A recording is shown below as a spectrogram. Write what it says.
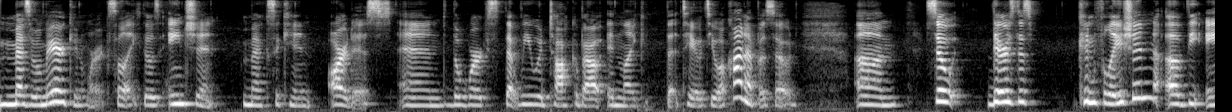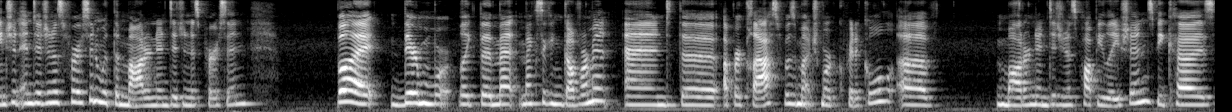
Mesoamerican work. So like those ancient Mexican artists and the works that we would talk about in like the Teotihuacan episode. Um, so there's this conflation of the ancient indigenous person with the modern indigenous person but they're more like the Me- mexican government and the upper class was much more critical of modern indigenous populations because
